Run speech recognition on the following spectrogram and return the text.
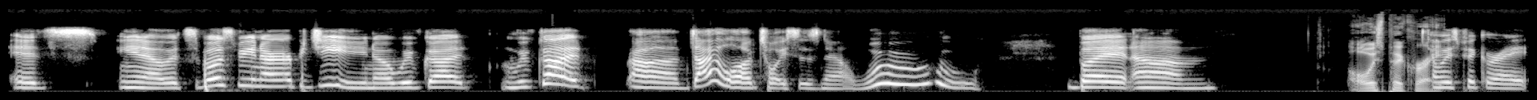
It's you know, it's supposed to be an RPG. You know, we've got we've got uh, dialogue choices now. Woo! But um, Always pick right. always pick right.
